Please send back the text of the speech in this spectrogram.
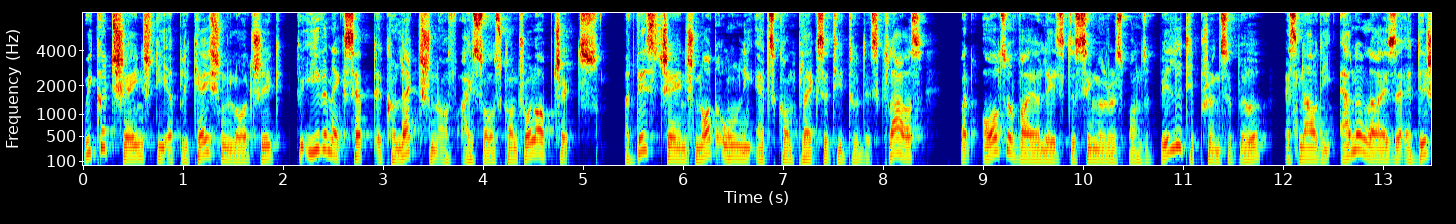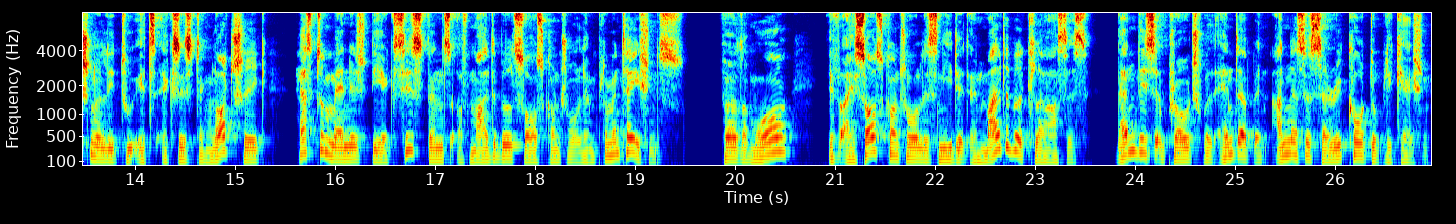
we could change the application logic to even accept a collection of iSource control objects. But this change not only adds complexity to this class, but also violates the single responsibility principle, as now the analyzer additionally to its existing logic has to manage the existence of multiple source control implementations. Furthermore, if iSource control is needed in multiple classes, then this approach will end up in unnecessary code duplication.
